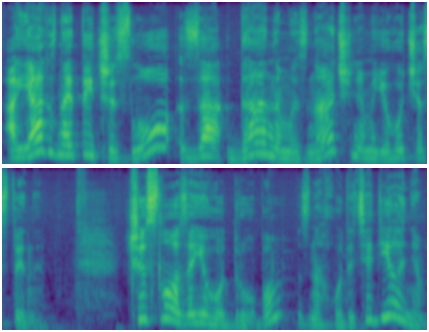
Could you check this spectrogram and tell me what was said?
А як знайти число за даними значеннями його частини? Число за його дробом знаходиться діленням.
